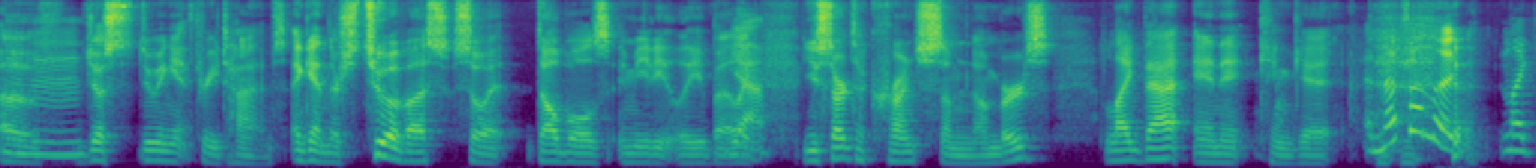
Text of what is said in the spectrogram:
of Mhm. just doing it three times again there's two of us so it doubles immediately but like you start to crunch some numbers like that and it can get And that's on the like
